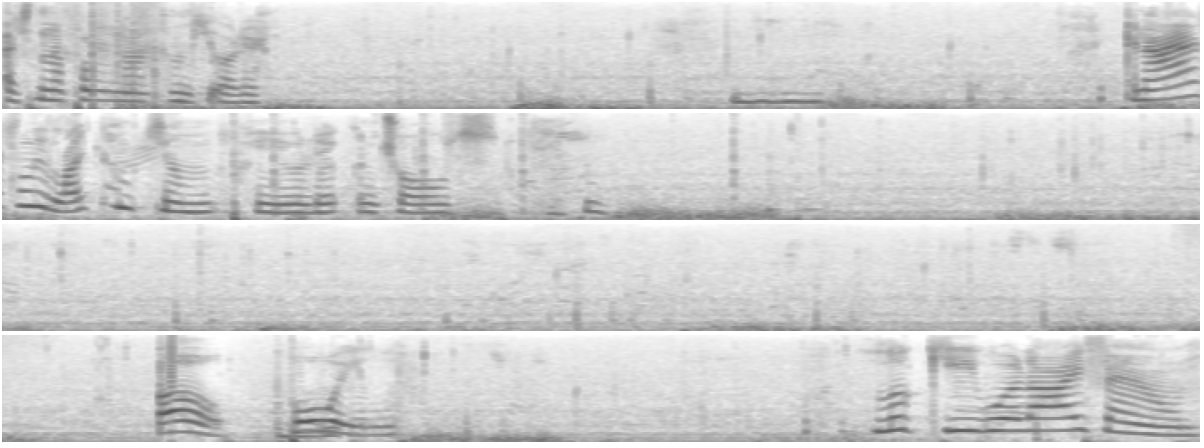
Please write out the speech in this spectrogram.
I'm just gonna put it on the computer. And I actually like them computer controls. Oh, boy. Looky what I found.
